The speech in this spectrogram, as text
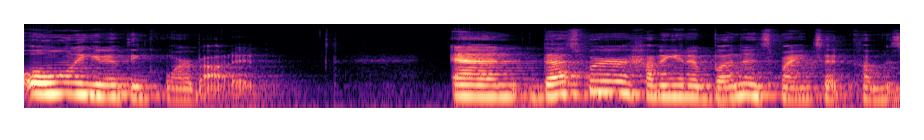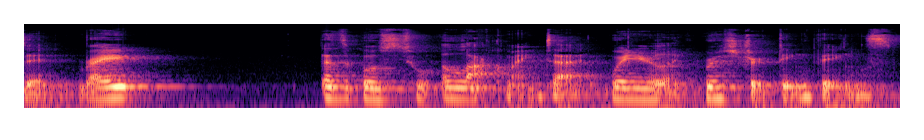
only gonna think more about it. And that's where having an abundance mindset comes in, right? As opposed to a lack mindset when you're like restricting things.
